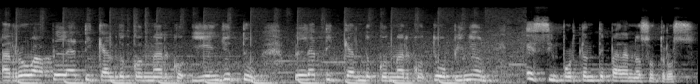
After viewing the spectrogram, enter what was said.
arroba Platicando con Marco y en YouTube Platicando con Marco. Tu opinión es importante para nosotros.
